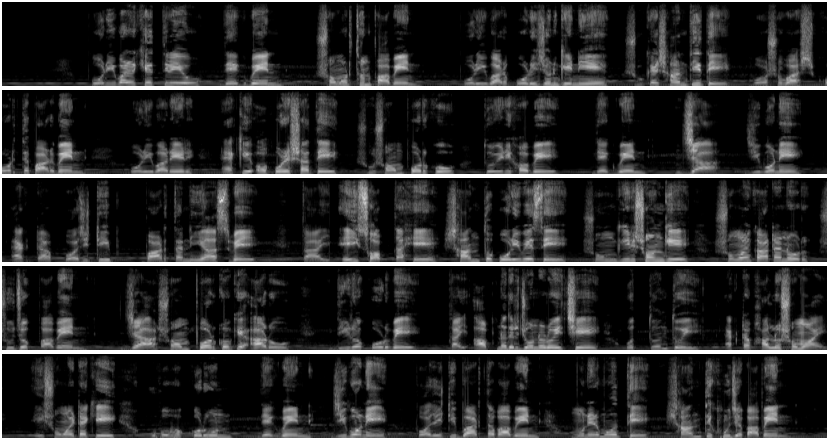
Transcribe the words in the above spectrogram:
পরিবারের ক্ষেত্রেও দেখবেন সমর্থন পাবেন। পরিবার পরিজনকে নিয়ে সুখে শান্তিতে বসবাস করতে পারবেন। পরিবারের একে অপরের সাথে সুসম্পর্ক তৈরি হবে। দেখবেন যা জীবনে একটা পজিটিভ বার্তা নিয়ে আসবে। তাই এই সপ্তাহে শান্ত পরিবেশে সঙ্গীর সঙ্গে সময় কাটানোর সুযোগ পাবেন, যা সম্পর্ককে আরও দৃঢ় করবে। তাই আপনাদের জন্য রয়েছে অত্যন্তই একটা ভালো সময়। এই সময়টাকে উপভোগ করুন, দেখবেন জীবনে পজিটিভ বার্তা পাবেন, মনের মধ্যে শান্তি খুঁজে পাবেন।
